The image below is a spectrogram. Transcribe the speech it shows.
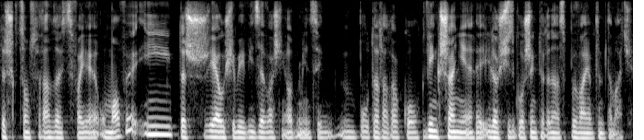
też chcą sprawdzać swoje umowy i też ja u siebie widzę właśnie od mniej więcej półtora roku zwiększenie ilości zgłoszeń, które do nas wpływają w tym temacie.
